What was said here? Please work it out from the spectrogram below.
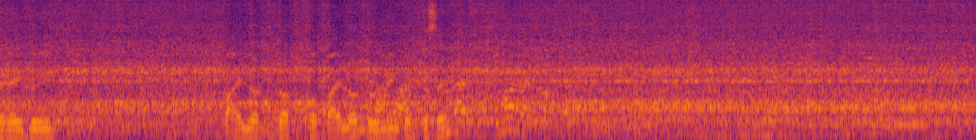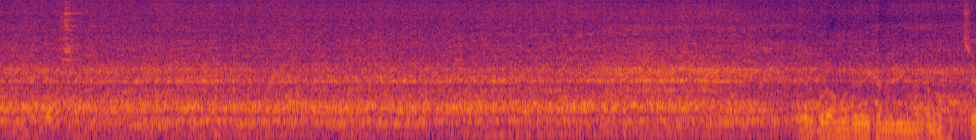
আমাদের এই দুই পাইলট দক্ষ পাইলট রুলিং করতেছে। এরপর আমাদের এখানে রিং লাগানো হচ্ছে।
